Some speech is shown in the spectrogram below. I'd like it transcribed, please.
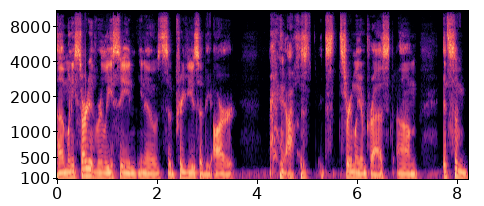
Um, when he started releasing, you know, some previews of the art, I was extremely impressed. Um, it's some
